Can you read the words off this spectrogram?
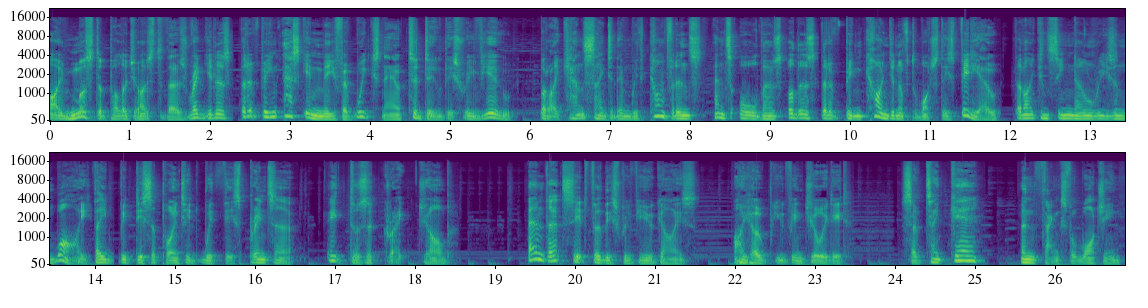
I must apologise to those regulars that have been asking me for weeks now to do this review. But I can say to them with confidence, and to all those others that have been kind enough to watch this video, that I can see no reason why they'd be disappointed with this printer. It does a great job. And that's it for this review, guys. I hope you've enjoyed it. So take care, and thanks for watching.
